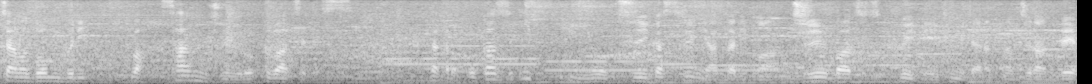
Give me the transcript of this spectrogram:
ちらの丼は36バーツです。だからおかず1品を追加するにあたり、まあ、10バーずつ増えていくみたいな感じなんで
